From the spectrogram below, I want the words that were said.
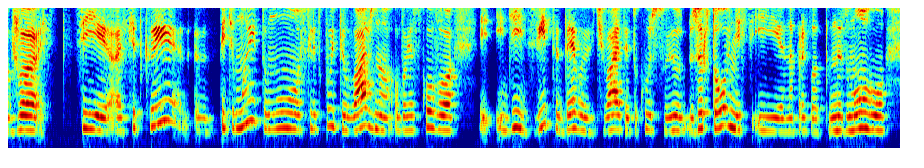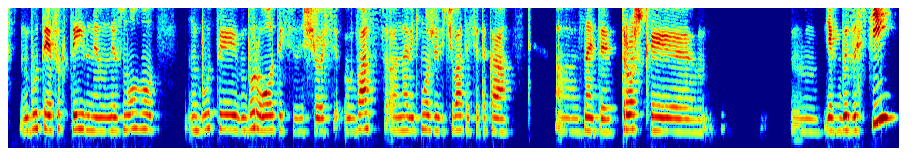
в ці е, сітки е, пітьми, тому слідкуйте уважно, обов'язково ідіть звідти, де ви відчуваєте таку ж свою жертовність і, наприклад, незмогу бути ефективним, незмогу бути боротися за щось. У вас е, навіть може відчуватися така, знаєте, трошки якби застій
